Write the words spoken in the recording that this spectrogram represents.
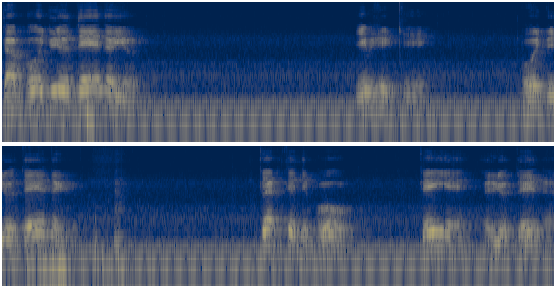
Та будь людиною. І в житті. Будь людиною. Де б ти не був, ти є людина.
